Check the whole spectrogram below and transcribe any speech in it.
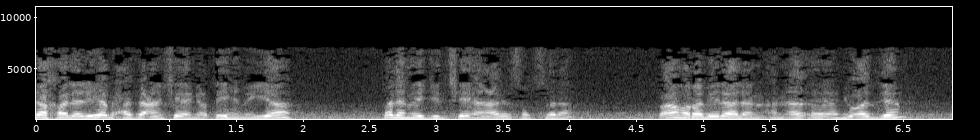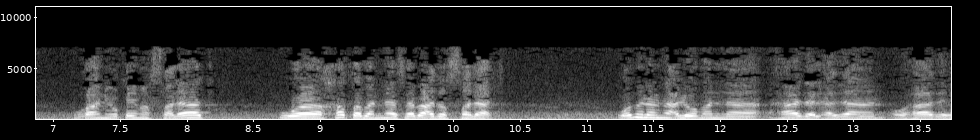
دخل ليبحث عن شيء يعطيهم إياه فلم يجد شيئا عليه الصلاة والسلام. فأمر بلالا أن يؤذن وأن يقيم الصلاة وخطب الناس بعد الصلاة. ومن المعلوم أن هذا الأذان وهذه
